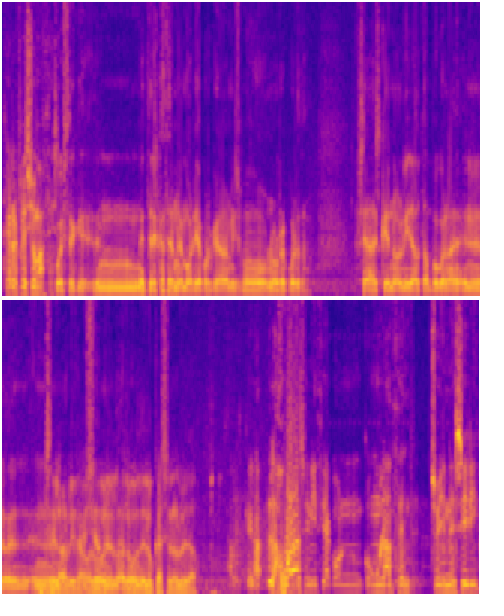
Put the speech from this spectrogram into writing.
¿qué reflexión haces? Pues te mm, me tienes que hacer memoria, porque ahora mismo no recuerdo. O sea, es que no he olvidado tampoco en, el, Se le ha la olvidado, el gol, el de Lucas se le ha olvidado. Sabes que la, la jugada se inicia con, con un lance entre Nacho y Enesiri.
